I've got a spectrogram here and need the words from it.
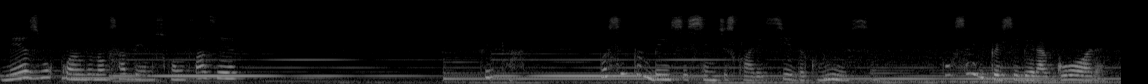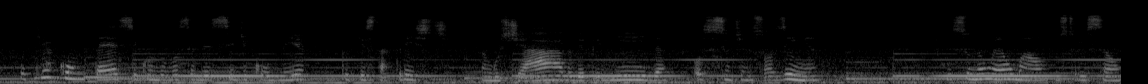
mesmo quando não sabemos como fazer. Vem cá, você também se sente esclarecida com isso? Consegue perceber agora o que acontece quando você decide comer porque está triste, angustiada, deprimida ou se sentindo sozinha? Isso não é uma autodestruição,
